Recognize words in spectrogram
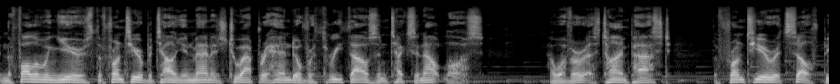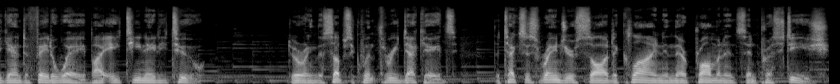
In the following years, the Frontier Battalion managed to apprehend over 3,000 Texan outlaws. However, as time passed, the frontier itself began to fade away by 1882. During the subsequent three decades, the Texas Rangers saw a decline in their prominence and prestige.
